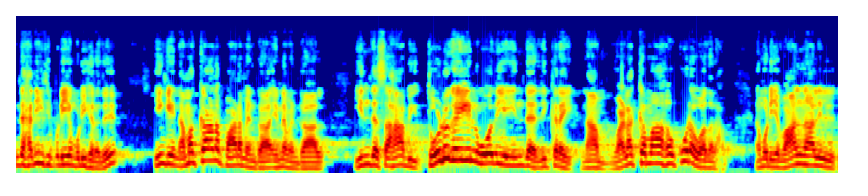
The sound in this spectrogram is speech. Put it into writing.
இந்த ஹதீஸ் இப்படியே முடிகிறது. இங்கே நமக்கான பாடம் என்றால் என்னவென்றால் இந்த சஹாபி தொழுகையில் ஓதிய இந்த திக்கரை நாம் வழக்கமாக கூட ஓதலாம். நம்முடைய வாழ்நாளில்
